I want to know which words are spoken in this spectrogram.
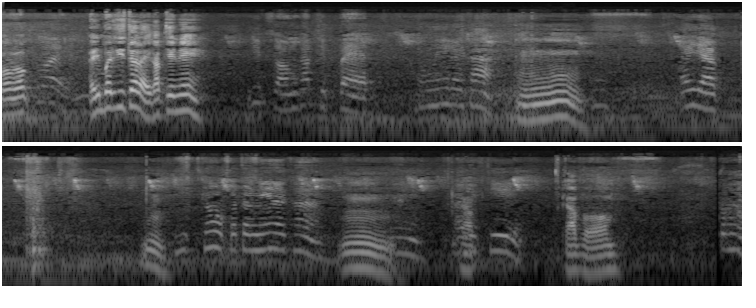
บ้างแล้วด้วยอันนี้บ้านที่เท่าไหร่ครับที่นี่ 22ทับ18 ตรงนี้เลยค่ะ อืม ไอ้อยาก อืม โชคก็ตรงนี้เลยค่ะอืม นี่บ้านครับ เลขที่ครับผม ตรงไหน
